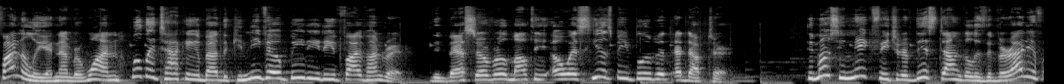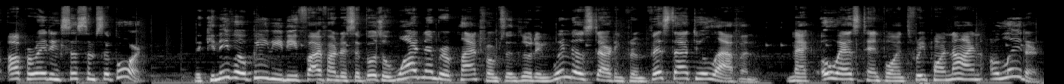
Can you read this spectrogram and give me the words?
Finally, at number 1, we'll be talking about the Kinivo BTD-500, the best overall multi-OS USB Bluetooth adapter. The most unique feature of this dongle is the variety of operating system support. The Kinivo BTD-500 supports a wide number of platforms including Windows starting from Vista to 11, Mac OS 10.3.9 or later,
